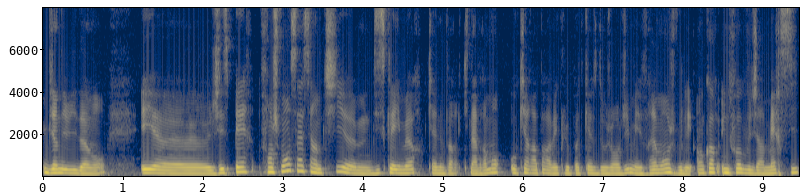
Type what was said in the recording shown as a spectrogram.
bien évidemment. Et euh, j'espère, franchement, ça c'est un petit euh, disclaimer qui n'a vraiment aucun rapport avec le podcast d'aujourd'hui, mais vraiment, je voulais encore une fois vous dire merci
